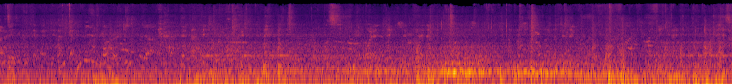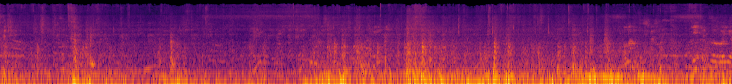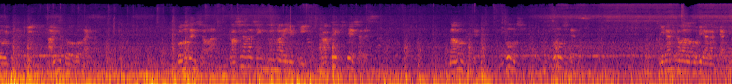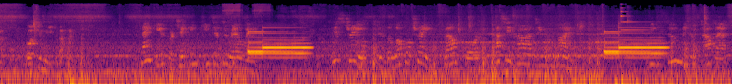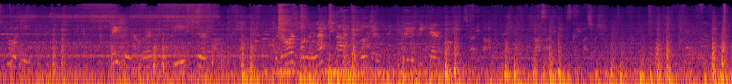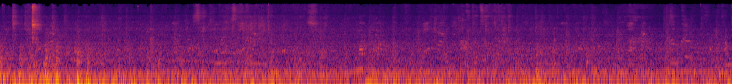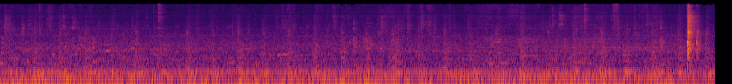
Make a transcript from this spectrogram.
お待たせしました近鉄をご利用いいますこの電車は橿原神宮前行き各駅停車です。まもなく当時、当時です。南側の扉が開きます。ご注意ください。Thank you for taking Kintetsu Railway. This train is the local train bound for Kashihara Jingu Mai. We will soon make a stop at Toji. Station number B05. Tudo bem.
